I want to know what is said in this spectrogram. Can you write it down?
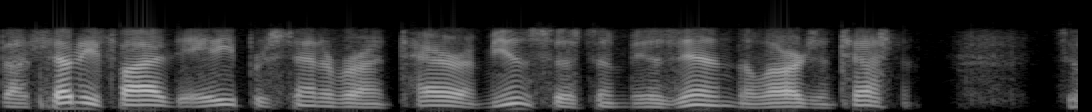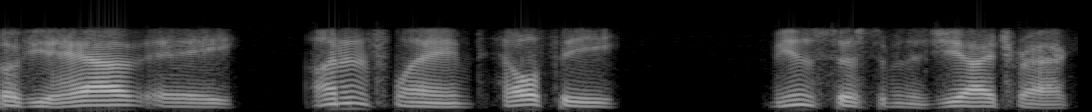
about 75 to 80 percent of our entire immune system is in the large intestine. So if you have a uninflamed, healthy immune system in the GI tract,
